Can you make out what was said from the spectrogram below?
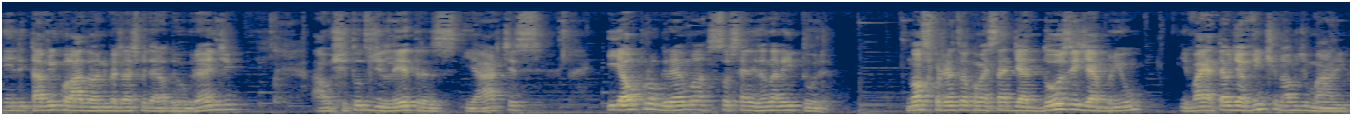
ele está vinculado à Universidade Federal do Rio Grande, ao Instituto de Letras e Artes e ao programa Socializando a Leitura. Nosso projeto vai começar dia 12 de abril e vai até o dia 29 de maio.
